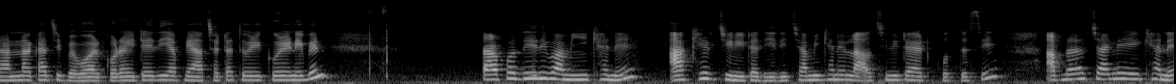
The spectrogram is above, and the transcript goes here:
রান্নার কাজে ব্যবহার করা এটা দিয়ে আপনি আচারটা তৈরি করে নেবেন। তারপর দিয়ে দিব আমি এখানে আখের চিনিটা দিয়ে দিচ্ছি। আমি এখানে লাল চিনিটা অ্যাড করতেছি। আপনারা চাইলে এইখানে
